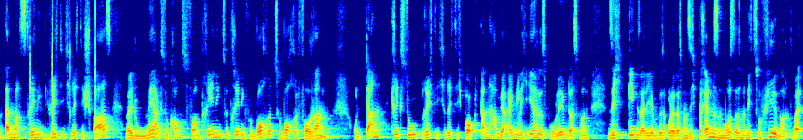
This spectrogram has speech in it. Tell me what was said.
dann macht das Training richtig, richtig Spaß, weil du merkst, du kommst von Training zu Training, von Woche zu Woche voran. Und dann kriegst du richtig, richtig Bock. Dann haben wir eigentlich eher das Problem, dass man sich gegenseitig ein bisschen, oder dass man sich bremsen muss, dass man nicht zu viel macht, weil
